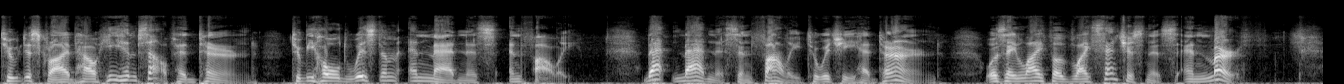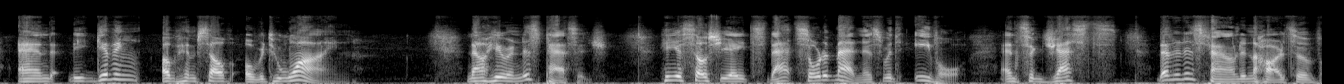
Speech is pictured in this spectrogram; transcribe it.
to describe how he himself had turned to behold wisdom and madness and folly. That madness and folly to which he had turned was a life of licentiousness and mirth, and the giving of himself over to wine. Now, here in this passage, he associates that sort of madness with evil and suggests that it is found in the hearts of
